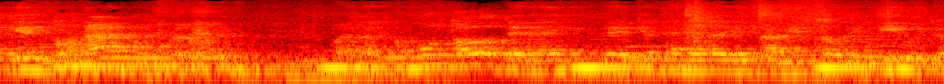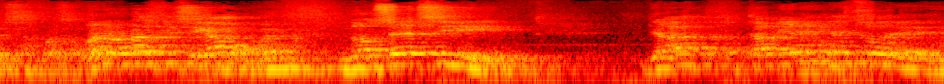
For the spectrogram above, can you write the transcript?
Hay que entonarlo. Pero, bueno, como todo, tiene que tener adiestramiento auditivo y todas esas cosas. Bueno, ahora sí sigamos. pues. No sé si ya está bien esto de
